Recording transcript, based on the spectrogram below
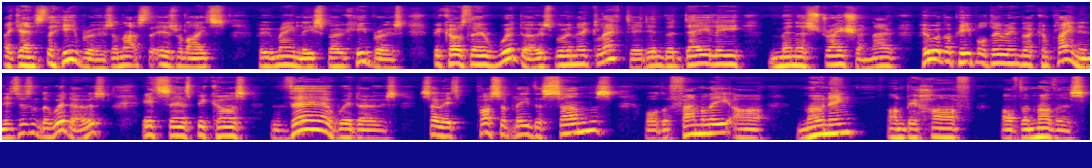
against the Hebrews, and that's the Israelites who mainly spoke Hebrews, because their widows were neglected in the daily ministration. Now, who are the people doing the complaining? It isn't the widows. It says because their widows. So it's possibly the sons or the family are moaning on behalf of the mothers.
